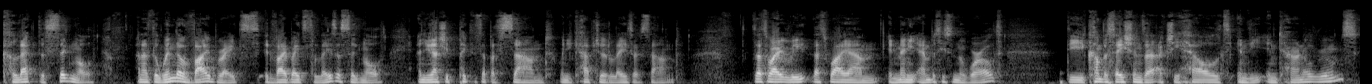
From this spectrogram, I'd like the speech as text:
collect the signal, and as the window vibrates, it vibrates the laser signal, and you actually pick this up as sound when you capture the laser sound. So that's why re- that's why um, in many embassies in the world, the conversations are actually held in the internal rooms,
